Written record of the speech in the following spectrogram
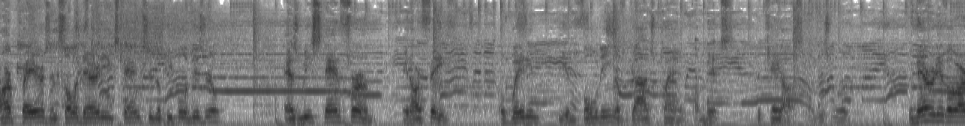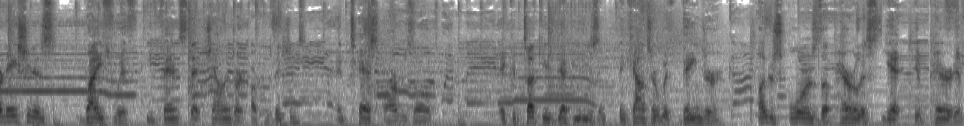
Our prayers and solidarity extend to the people of Israel as we stand firm in our faith, awaiting the unfolding of God's plan amidst the chaos of this world. The narrative of our nation is rife with events that challenge our, our convictions and test our resolve. A Kentucky deputy's encounter with danger underscores the perilous yet imperative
